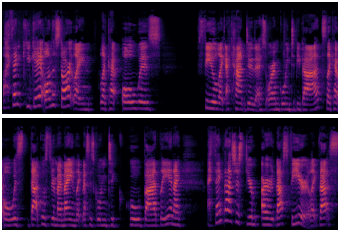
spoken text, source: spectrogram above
I think you get on the start line, like I always feel like I can't do this or I'm going to be bad. Like I always that goes through my mind, like this is going to go badly. And I I think that's just your or that's fear. Like that's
